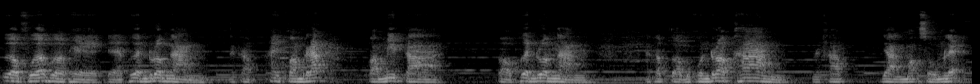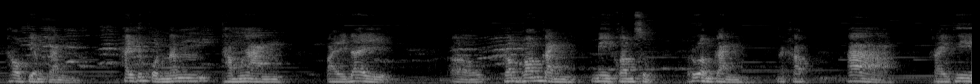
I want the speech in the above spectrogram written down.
เอื้อเฟื้อเผื่อแผ่แก่เพื่อนร่วมงานนะครับ ให้ความรักความเมตตา ต่อเพื่อนร่วมงานนะครับ ต่อบุคคลรอบข้างนะครับ อย่างเหมาะสมและเท่าเทียมกัน ให้ทุกคนนั้นทำงานไปได้พร้อมๆกันมีความสุขร่วมกันนะครับ ถ้าใครที่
